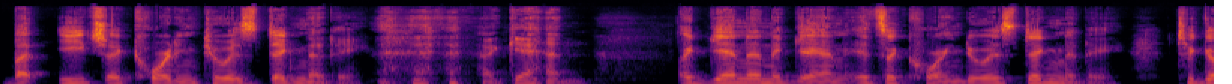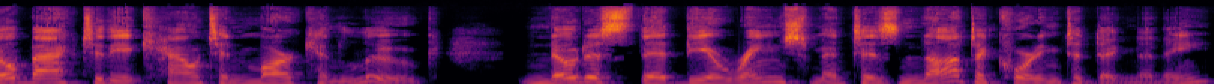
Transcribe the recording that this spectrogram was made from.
but each according to his dignity. again. Again and again, it's according to his dignity. To go back to the account in Mark and Luke, Notice that the arrangement is not according to dignity.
